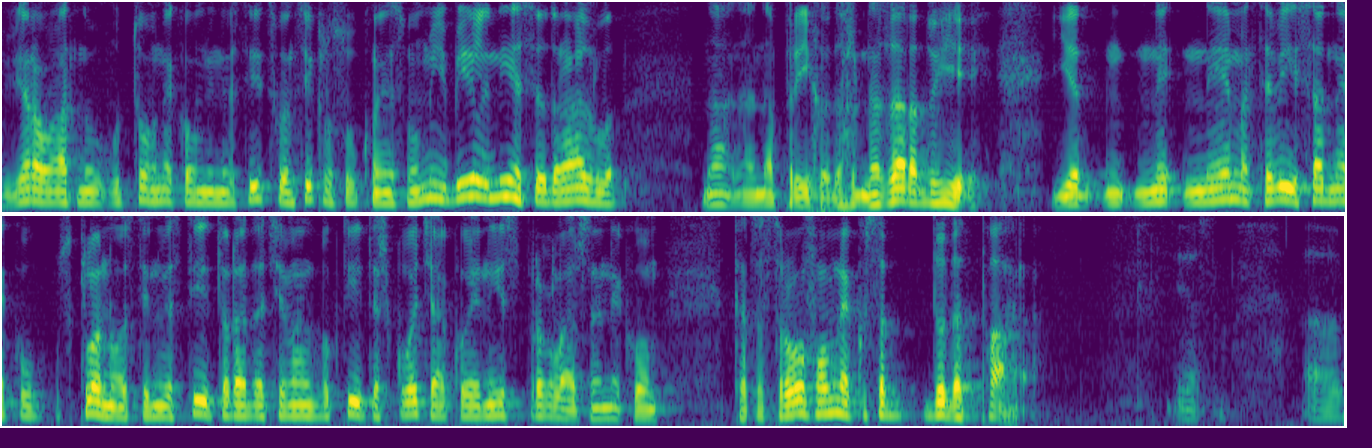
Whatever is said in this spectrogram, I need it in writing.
Vjerovatno u tom nekom investicijskom ciklusu u kojem smo mi bili, nije se odrazilo na, na, na prihod, ali na zaradu je. Jer ne, nemate vi sad neku sklonost investitora da će vam zbog tih teškoća koje nisu proglašene nekom katastrofom neko sad dodat para. Jasno. Uh,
